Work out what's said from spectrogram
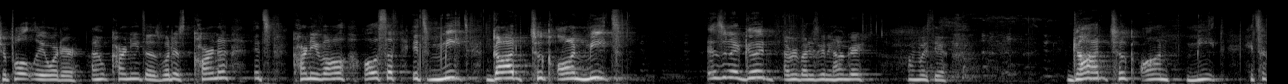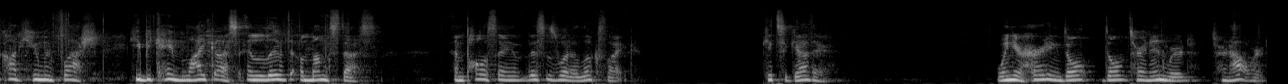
Chipotle order. I don't carnitas. What is carna? It's carnival, all this stuff. It's meat. God took on meat. Isn't it good? Everybody's getting hungry. I'm with you. God took on meat, He took on human flesh. He became like us and lived amongst us. And Paul is saying, This is what it looks like. Get together. When you're hurting, don't, don't turn inward, turn outward.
